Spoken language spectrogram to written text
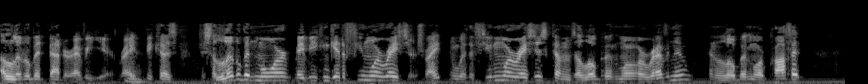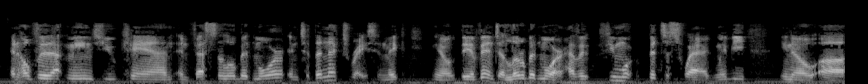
a little bit better every year, right? Yeah. Because just a little bit more, maybe you can get a few more racers, right? And with a few more races comes a little bit more revenue and a little bit more profit. And hopefully that means you can invest a little bit more into the next race and make, you know, the event a little bit more, have a few more bits of swag, maybe, you know, uh,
